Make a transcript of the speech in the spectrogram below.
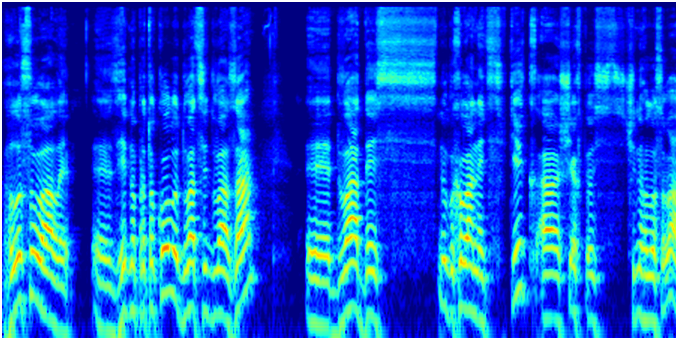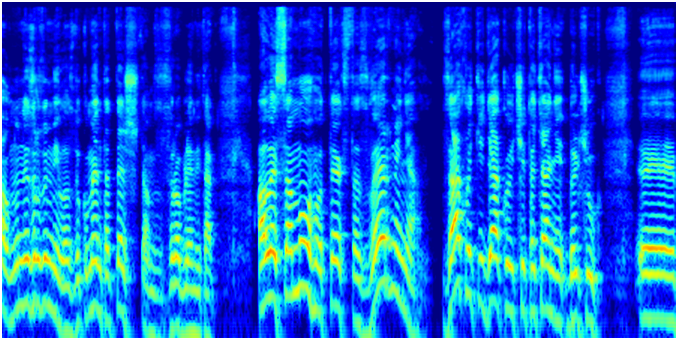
голосували е, згідно протоколу 22 за, е, 2 десь ну, вихованець втік, а ще хтось чи не голосував. Ну, не зрозуміло, з документа теж там зроблено так. Але самого текста звернення, заклики, дякуючи Тетяні Дольчук, е,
